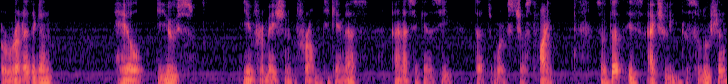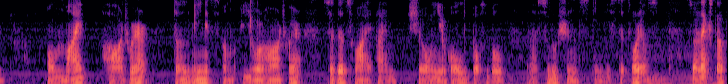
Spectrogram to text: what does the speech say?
run it again, he'll use the information from DKMS, and as you can see, that works just fine. So that is actually the solution on my hardware doesn't mean it's on your hardware. So that's why I'm showing you all the possible uh, solutions in these tutorials. So next up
